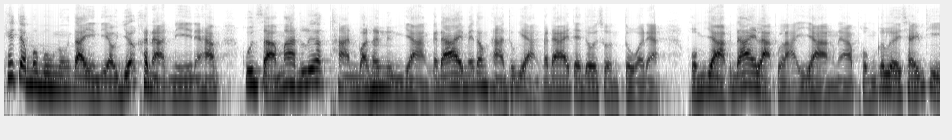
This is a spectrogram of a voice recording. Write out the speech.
แค่จะบำรุงดวงตาอย่างเดียวเยอะขนาดนี้นะครับ คุณสามารถเลือกทานวันละหนึ่งอย่างก็ได้ ไม่ต้องทานทุกอย่างก็ได้ แต่โดยส่วนตัวเนี่ยผมอยากได้หลากหลายอย่างนะครับผมก็เลยใช้วิธี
